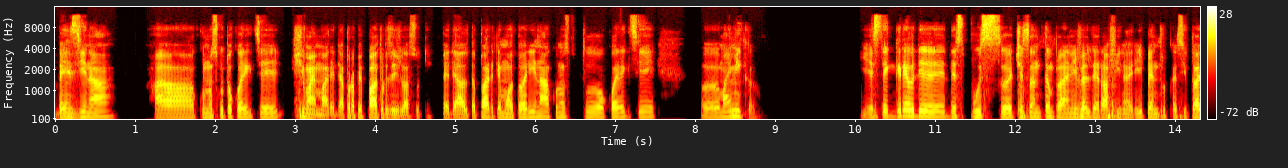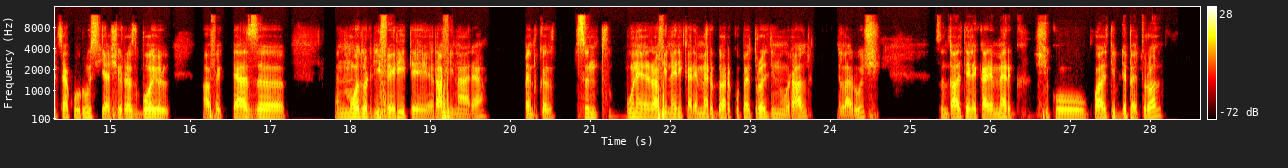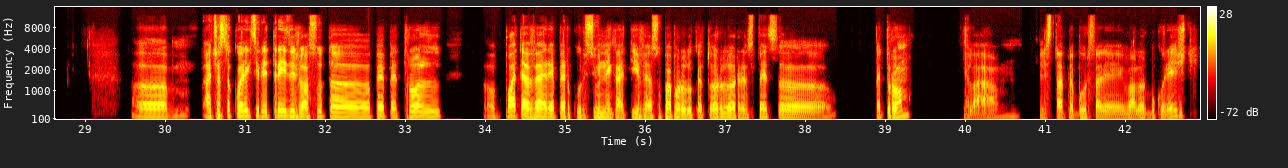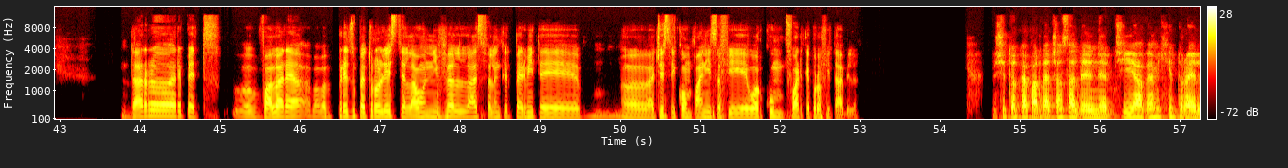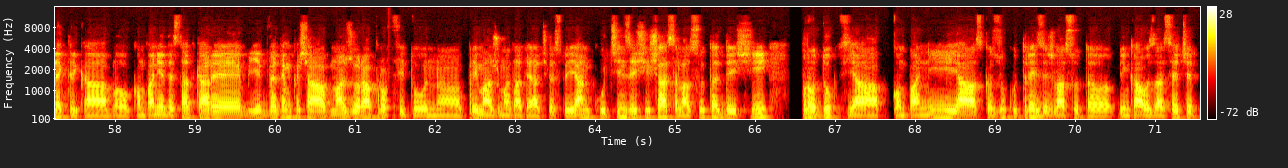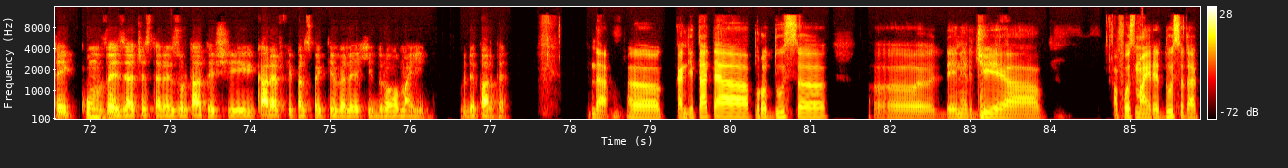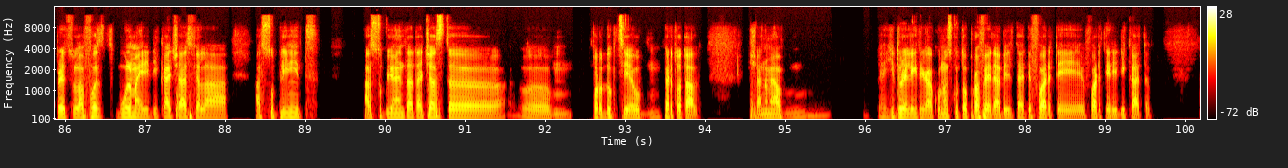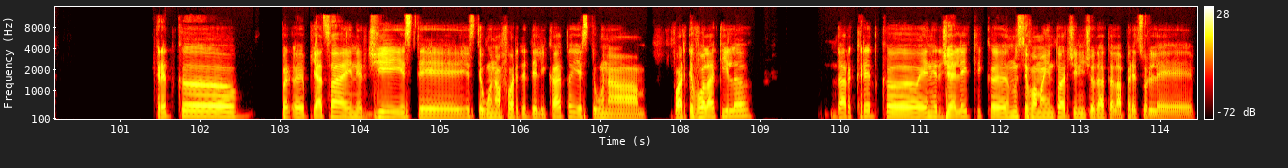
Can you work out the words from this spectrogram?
benzina, a cunoscut o corecție și mai mare, de aproape 40%. Pe de altă parte, motorina a cunoscut o corecție uh, mai mică. Este greu de, de spus ce se întâmplă la nivel de rafinării, pentru că situația cu Rusia și războiul afectează în moduri diferite rafinarea, pentru că sunt unele rafinării care merg doar cu petrol din Ural, de la ruși. Sunt altele care merg și cu, cu alt tip de petrol. Uh, această corecție de 30% pe petrol uh, poate avea repercursiuni negative asupra producătorilor, în speță Petrom, la listat pe Bursa de Valori București, dar, uh, repet, valoarea, prețul petrolului este la un nivel astfel încât permite acestei companii să fie oricum foarte profitabilă. Și tot pe partea aceasta de energie avem Hidroelectrica, o companie de stat care vedem că și-a majorat profitul în uh, prima jumătate a acestui an cu 56%, deși producția companiei a scăzut cu 30% din cauza secetei. Cum vezi aceste rezultate și care ar fi perspectivele Hidro mai departe? Da, uh, cantitatea produsă uh, de energie a a fost mai redusă, dar prețul a fost mult mai ridicat și astfel a, a suplinit, a suplimentat această uh, producție per total. Și anume, a, hidroelectrica a cunoscut o profitabilitate foarte, foarte ridicată. Cred că piața energiei este, este una foarte delicată, este una foarte volatilă, dar cred că energia electrică nu se va mai întoarce niciodată la prețurile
